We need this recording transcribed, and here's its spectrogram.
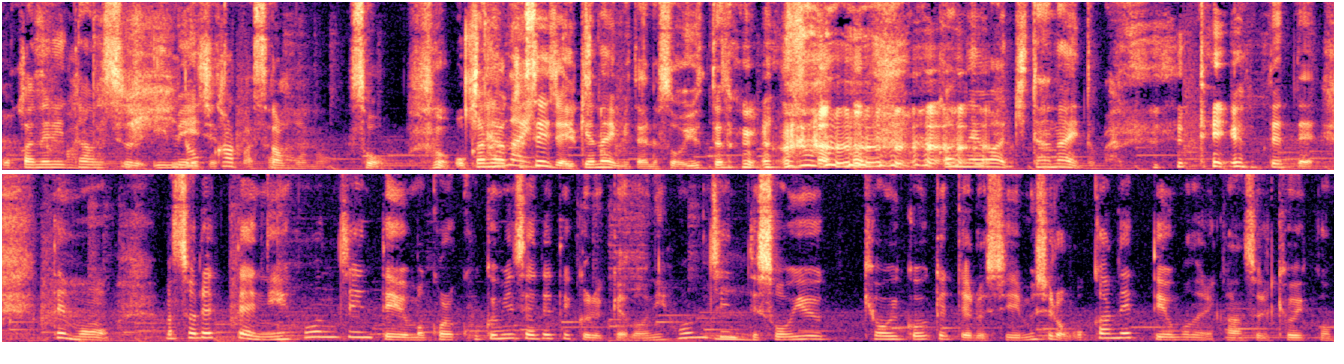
お金に関するイメージとかさ。そう。お金は稼いじゃいけないみたいなそう言ってたお金は汚いとか って言ってて。でも、まあ、それって日本人っていう、まあ、これ国民性出てくるけど日本人ってそういう教育を受けてるし、うん、むしろお金っていうものに関する教育を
